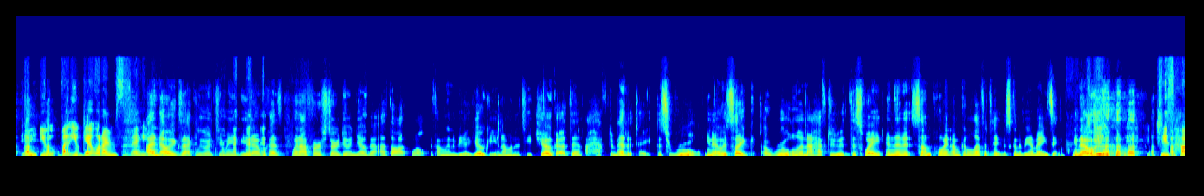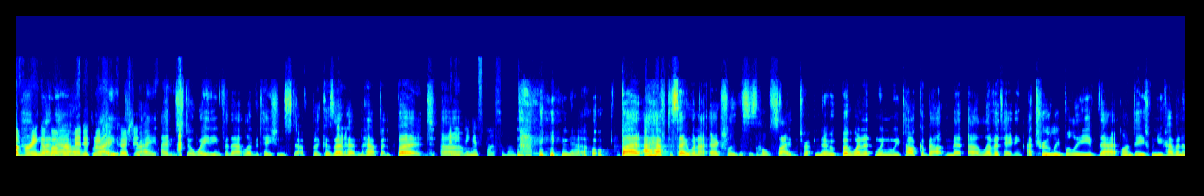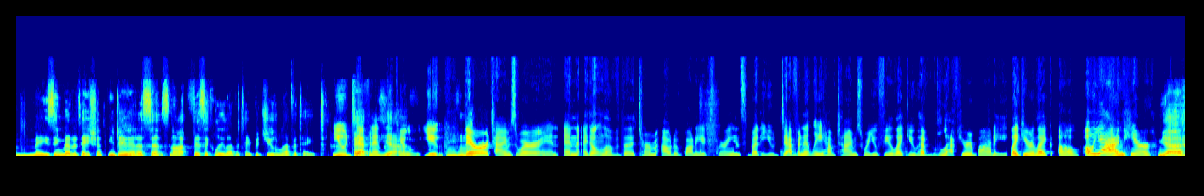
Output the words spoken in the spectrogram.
You but you get what I'm saying. I know exactly what you mean. You know, because when I first started doing yoga, I thought, well, if I'm going to be a yogi and I'm going to teach yoga, then I have to meditate. That's a rule. You know, it's like a rule, and I have to do it this way. And then at some point, I'm going to levitate. It's going to be amazing. You know, She's hovering above her meditation right? cushion. Right. I'm still waiting for that levitation stuff because that Yeah. hadn't happened. But um, Anything is possible. I know. But I have to say, when I actually, this is a whole side tra- note, but when when we talk about met, uh, levitating, I truly believe that on days when you have an amazing meditation, you do, in a sense, not physically levitate, but you levitate. You definitely yeah. do. You Mhm. there are times where and, and i don't love the term out of body experience but you definitely have times where you feel like you have left your body like you're like oh oh yeah i'm here Yeah.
